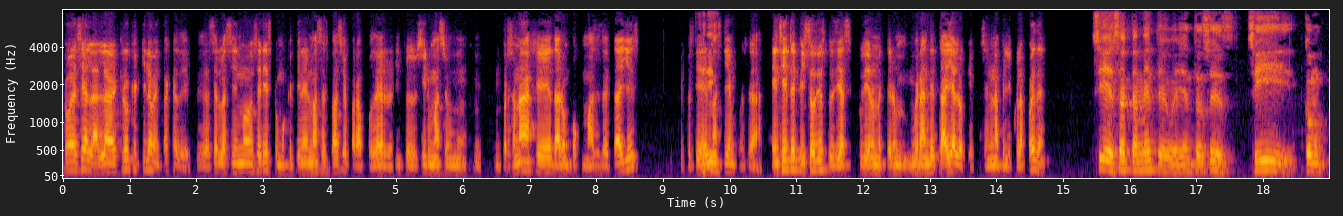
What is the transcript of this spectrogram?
como decía, la, la, creo que aquí la ventaja de, pues, hacerlo así en modo serie es como que tienen más espacio para poder introducir más un, un personaje, dar un poco más de detalles, y pues tienen más tiempo. O sea, en siete episodios pues ya se pudieron meter un gran detalle a lo que pues, en una película pueden. Sí, exactamente, güey. Entonces, sí, como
